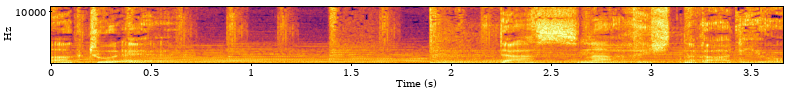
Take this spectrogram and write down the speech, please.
aktuell. Das Nachrichtenradio.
